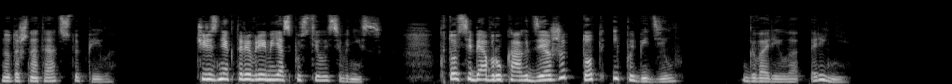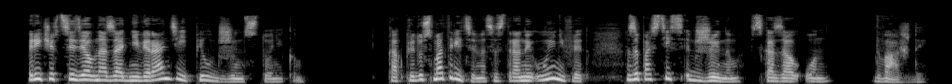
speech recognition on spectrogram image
Но тошнота отступила. Через некоторое время я спустилась вниз. «Кто себя в руках держит, тот и победил», — говорила Рини. Ричард сидел на задней веранде и пил джин с тоником. Как предусмотрительно со стороны Уинифред запастись джином, — сказал он дважды.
